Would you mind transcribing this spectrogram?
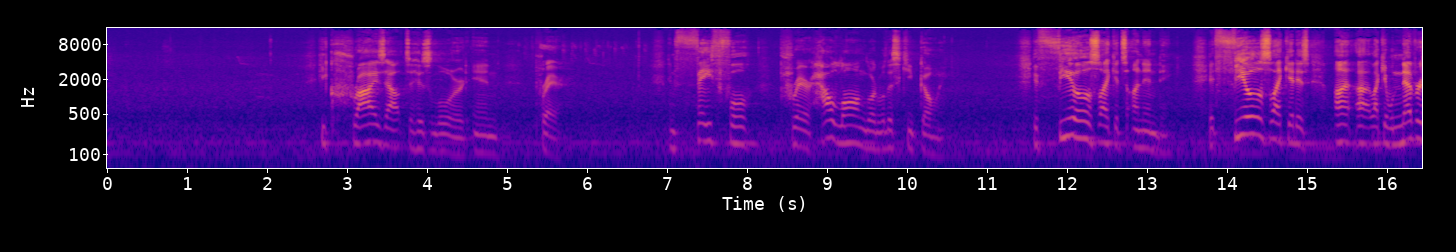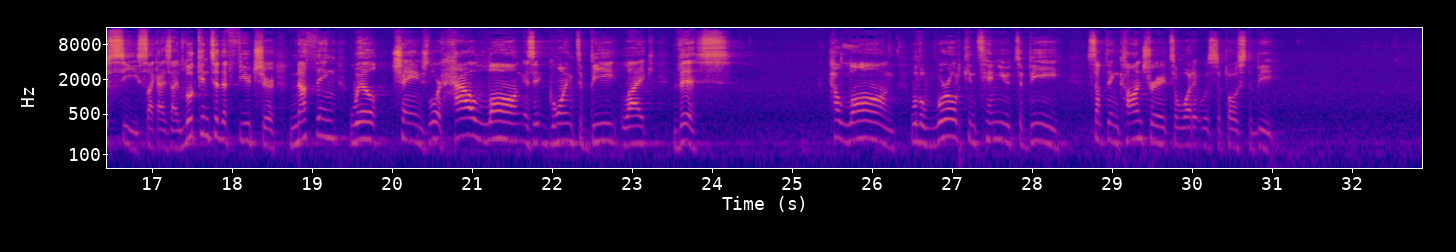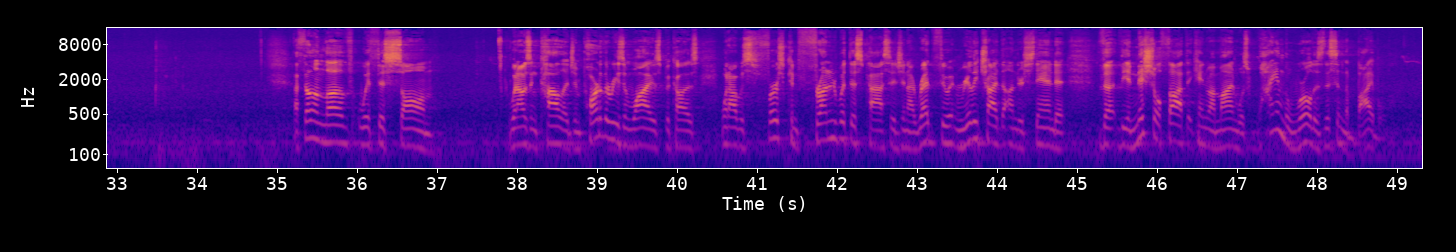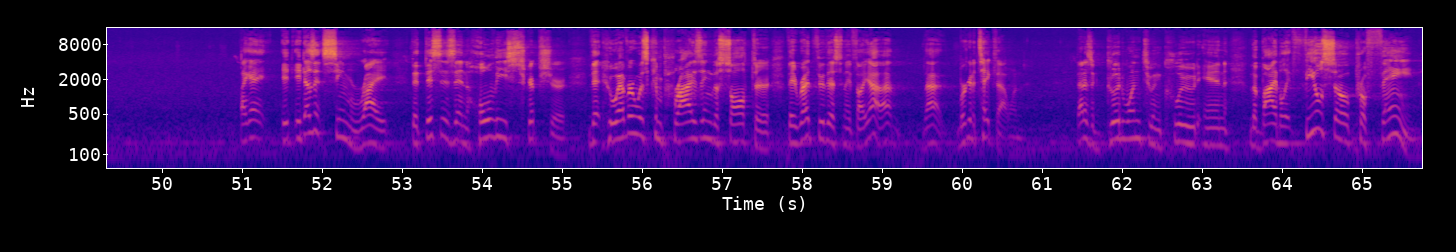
He cries out to his Lord in prayer, in faithful prayer. How long, Lord, will this keep going? It feels like it's unending. It feels like it is uh, uh, like it will never cease. Like as I look into the future, nothing will change. Lord, how long is it going to be like this? How long will the world continue to be something contrary to what it was supposed to be? I fell in love with this psalm when I was in college. And part of the reason why is because when I was first confronted with this passage and I read through it and really tried to understand it, the, the initial thought that came to my mind was, why in the world is this in the Bible? Like, I, it, it doesn't seem right that this is in holy scripture, that whoever was comprising the Psalter, they read through this and they thought, yeah, that, that we're going to take that one. That is a good one to include in the Bible. It feels so profane.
